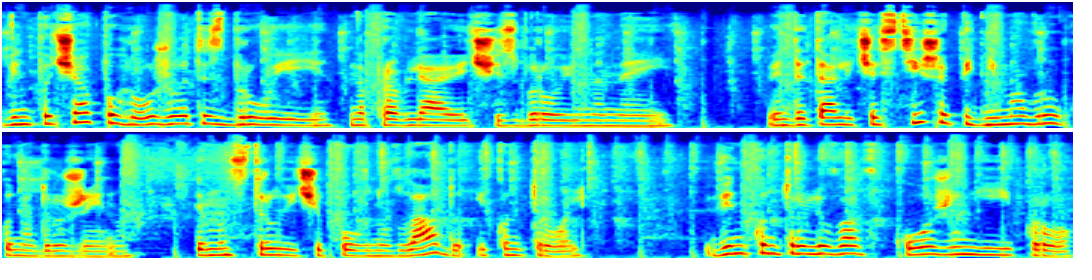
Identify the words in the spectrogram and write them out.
Він почав погрожувати зброєю, направляючи зброю на неї. Він дедалі частіше піднімав руку на дружину, демонструючи повну владу і контроль. Він контролював кожен її крок,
